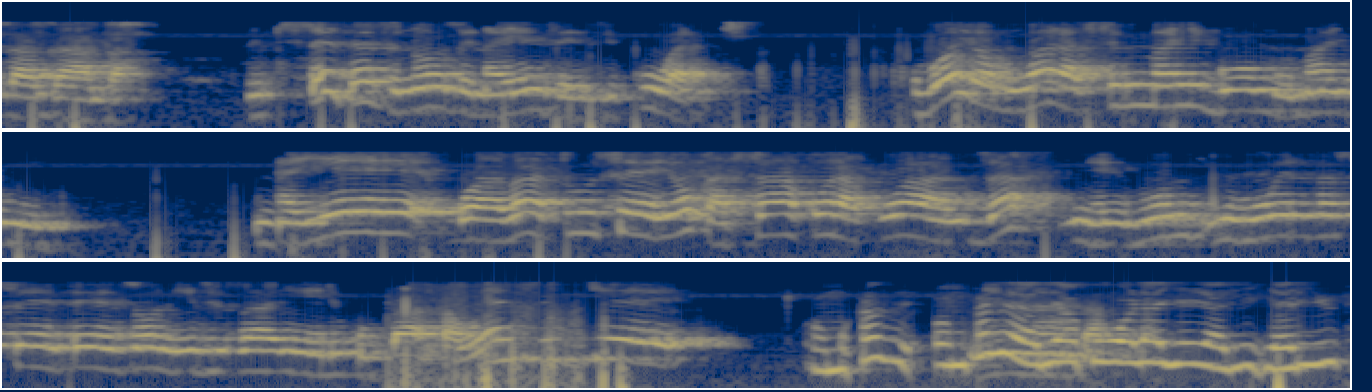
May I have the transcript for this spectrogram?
ng'agamba nti sente zino ze naye nze ezikuwa ddi kuba oyo omuwala simumanyi gw'omumanyi. Naye bw'aba atuuse eyo kasa akola kwanza nemuweereza sente ezo n'ezizaayo eri ku bbanka. Wenzijje omukazi omukazi yali akuwola ye yali yali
